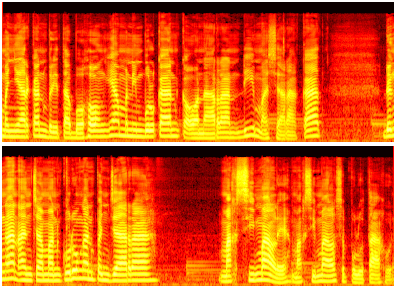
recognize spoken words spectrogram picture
menyiarkan berita bohong yang menimbulkan keonaran di masyarakat dengan ancaman kurungan penjara maksimal ya, maksimal 10 tahun.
